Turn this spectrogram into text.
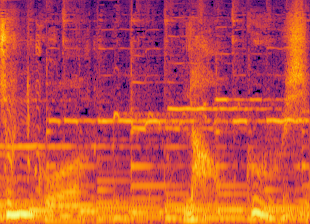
中国老故事，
